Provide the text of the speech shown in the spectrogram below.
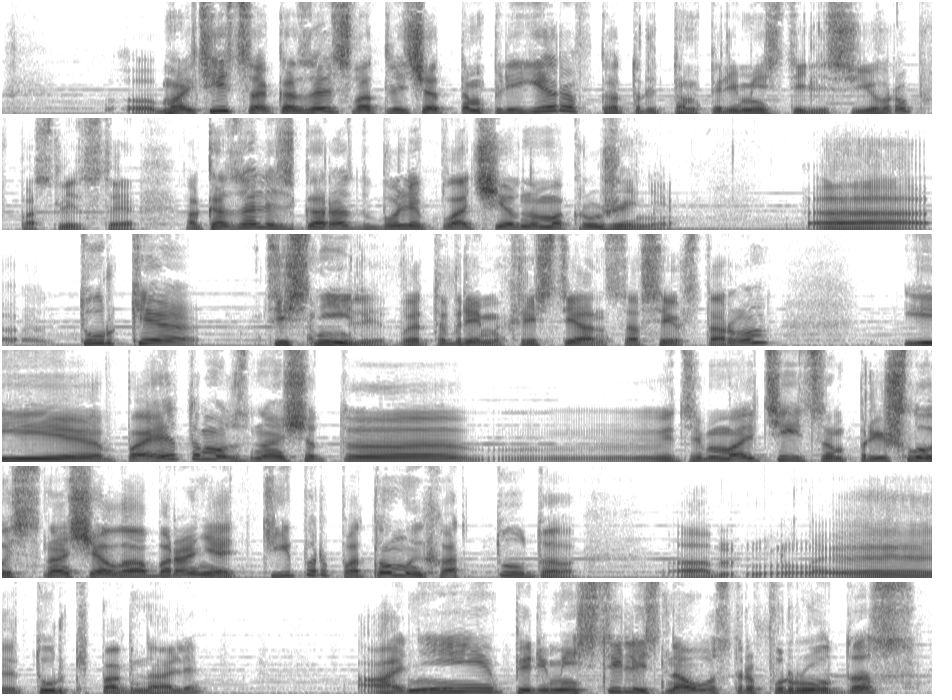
мальтийцы оказались, в отличие от тамплиеров, которые там переместились в Европу впоследствии, оказались в гораздо более плачевном окружении. Э, турки теснили в это время христиан со всех сторон, и поэтому, значит, э, этим мальтийцам пришлось сначала оборонять Кипр, потом их оттуда э, турки погнали. Они переместились на остров Родос –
